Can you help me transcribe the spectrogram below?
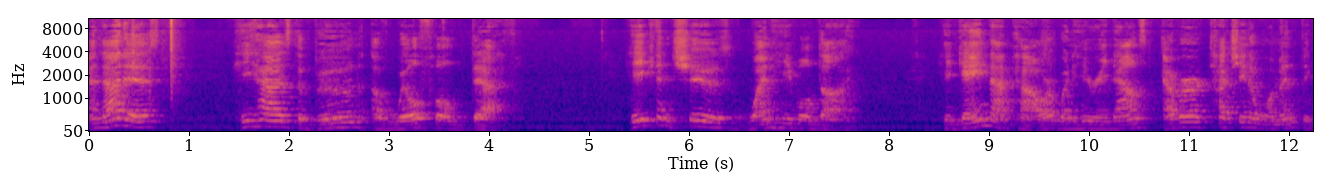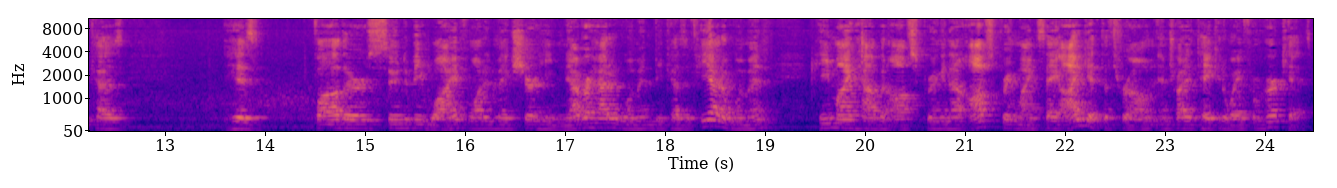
And that is, he has the boon of willful death. He can choose when he will die. He gained that power when he renounced ever touching a woman because his father's soon to be wife wanted to make sure he never had a woman because if he had a woman, he might have an offspring, and that offspring might say, I get the throne, and try to take it away from her kids.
